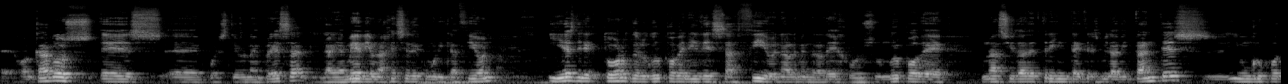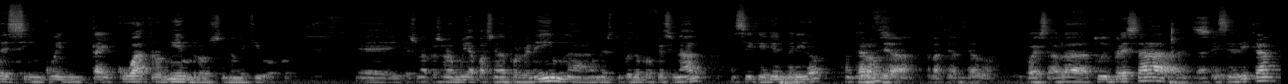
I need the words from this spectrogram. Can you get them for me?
Eh, Juan Carlos es, eh, pues tiene una empresa, Gaia Media, una agencia de comunicación, y es director del grupo Beni Desafío en Almendralejo. Es un grupo de una ciudad de 33.000 habitantes y un grupo de 54 miembros, si no me equivoco. Eh, es una persona muy apasionada por BNI, una, un estupendo profesional. Así que bienvenido, Juan Carlos. Gracias, gracias, Thiago. Pues habla tu empresa, a qué se dedica.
